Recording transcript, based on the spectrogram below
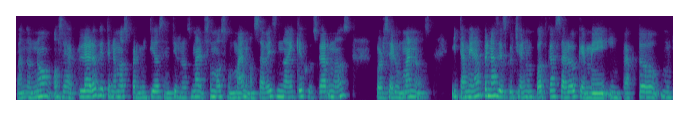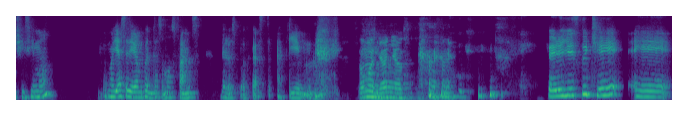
cuando no, o sea, claro que tenemos permitido sentirnos mal, somos humanos, ¿sabes? No hay que juzgarnos por ser humanos. Y también apenas escuché en un podcast algo que me impactó muchísimo. Como ya se dieron cuenta, somos fans de los podcasts aquí en... Somos ñoños. Pero yo escuché eh,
